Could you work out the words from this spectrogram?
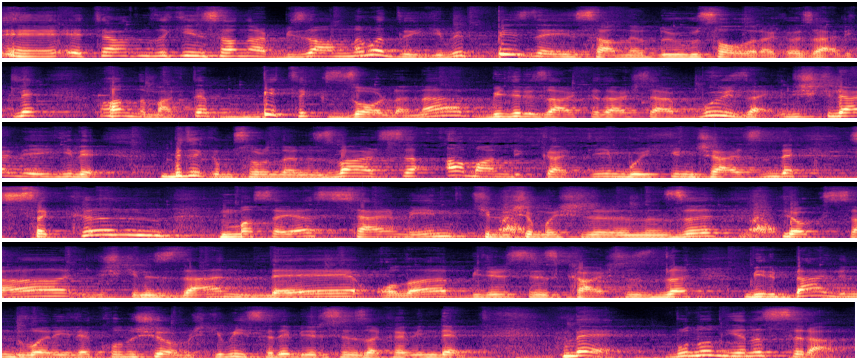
E, etrafımızdaki insanlar bizi anlamadığı gibi biz de insanları duygusal olarak özellikle anlamakta bir tık zorlanabiliriz arkadaşlar. Bu yüzden ilişkilerle ilgili bir takım sorunlarınız varsa aman dikkatliyin bu iki gün içerisinde sakın masaya sermeyin kirli çamaşırlarınızı yoksa ilişkinizden de olabilirsiniz. Karşınızda bir Berlin duvarı ile konuşuyormuş gibi hissedebilirsiniz akabinde. Ve bunun yanı sıra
